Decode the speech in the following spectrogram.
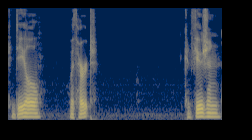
can deal with hurt, confusion,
